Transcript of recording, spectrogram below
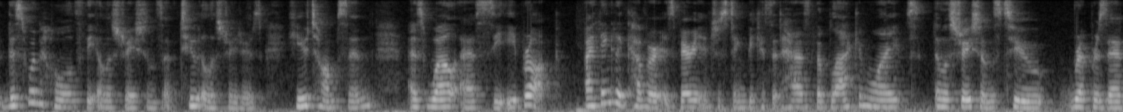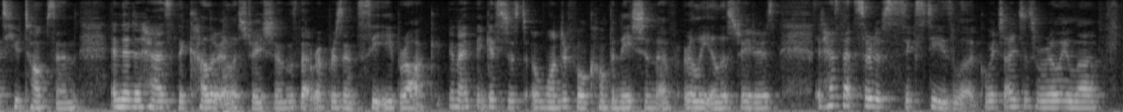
This one holds the illustrations of two illustrators, Hugh Thomson as well as C.E. Brock. I think the cover is very interesting because it has the black and white illustrations to represent Hugh Thomson, and then it has the color illustrations that represent C.E. Brock. And I think it's just a wonderful combination of early illustrators. It has that sort of 60s look, which I just really love.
